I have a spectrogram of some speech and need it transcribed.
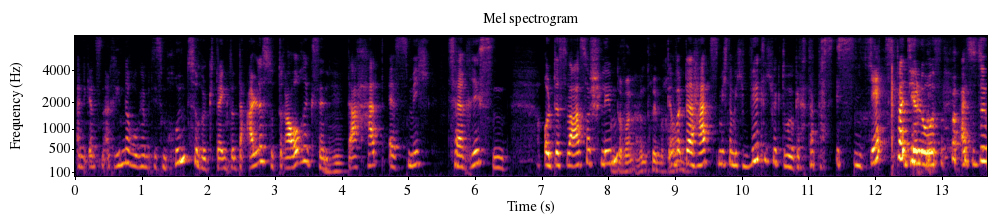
an die ganzen Erinnerungen mit diesem Hund zurückdenkt und da alle so traurig sind, da hat es mich zerrissen. Und das war so schlimm. Und da waren andere im Da, Raum. da hat es mich nämlich wirklich weg, wo ich gedacht habe, was ist denn jetzt bei dir los? Also so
